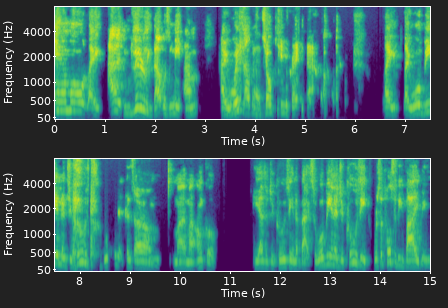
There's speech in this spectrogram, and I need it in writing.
ammo. Like I literally, that was me. I'm. I oh, wish I was joking right now. like, like we'll be in the jacuzzi because um my my uncle he has a jacuzzi in the back. So we'll be in a jacuzzi. We're supposed to be vibing,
